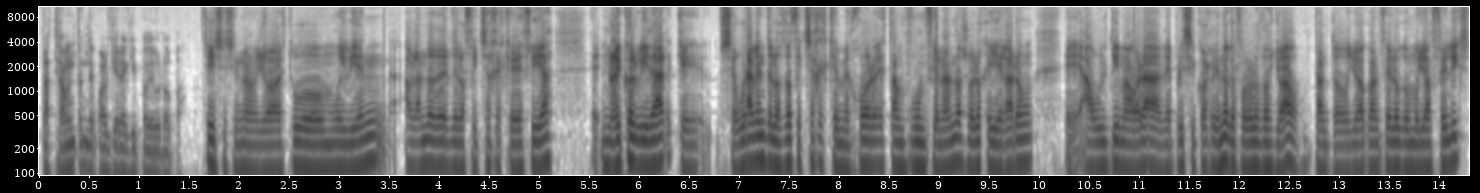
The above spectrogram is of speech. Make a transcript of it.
prácticamente ante cualquier equipo de Europa. Sí, sí, sí, no, yo estuvo muy bien. Hablando de, los fichajes que decías, eh, no hay que olvidar que seguramente los dos fichajes que mejor están funcionando son los que llegaron eh, a última hora de prisa y corriendo, que fueron los dos Joao, tanto Joao Cancelo como Joao Félix.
